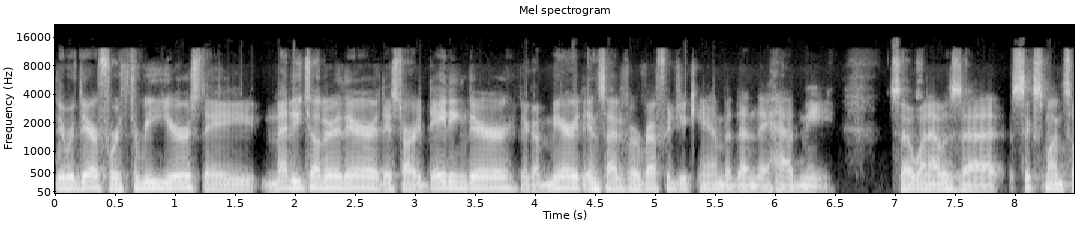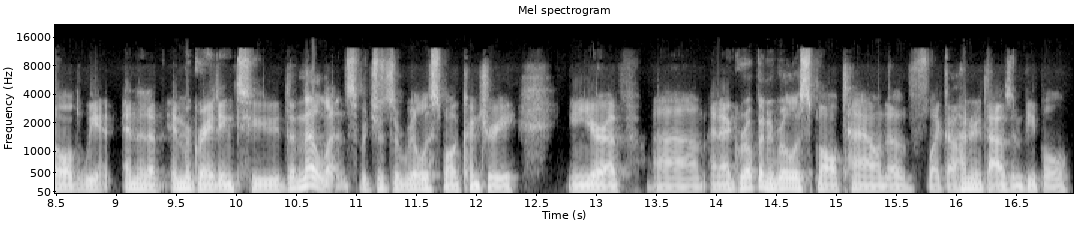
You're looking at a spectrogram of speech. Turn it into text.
they were there for three years. They met each other there. They started dating there. They got married inside of a refugee camp, and then they had me. So when I was uh, six months old, we ended up immigrating to the Netherlands, which is a really small country in Europe. Um, and I grew up in a really small town of like 100,000 people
